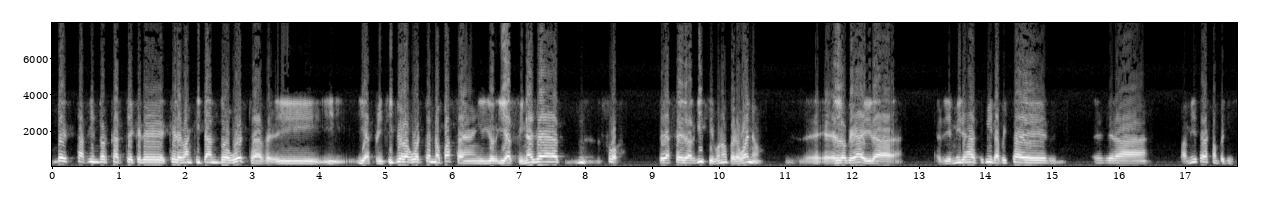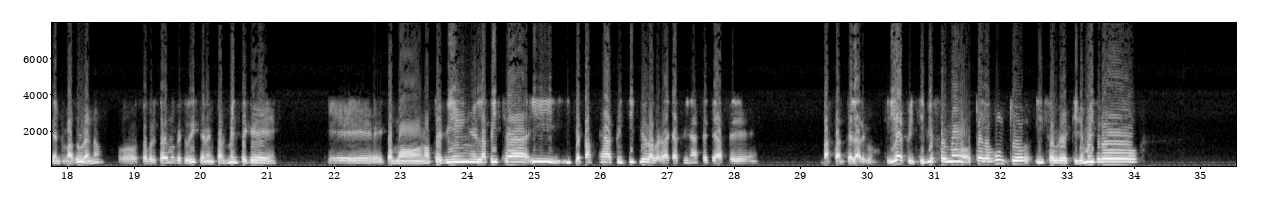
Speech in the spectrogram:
ves, estás viendo el cartel que le, que le van quitando huertas y, y, al principio las huertas no pasan y, al final ya uf, se hace larguísimo, ¿no? Pero bueno, es, es lo que hay. La, el 10.000 es así la pista es, es de la... Para mí es de las competiciones más duras, ¿no? O sobre todo lo que tú dices, mentalmente que, que como no estés bien en la pista y, y te pases al principio, la verdad que al final se te hace bastante largo. Y al principio fuimos todos juntos y sobre el kilómetro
